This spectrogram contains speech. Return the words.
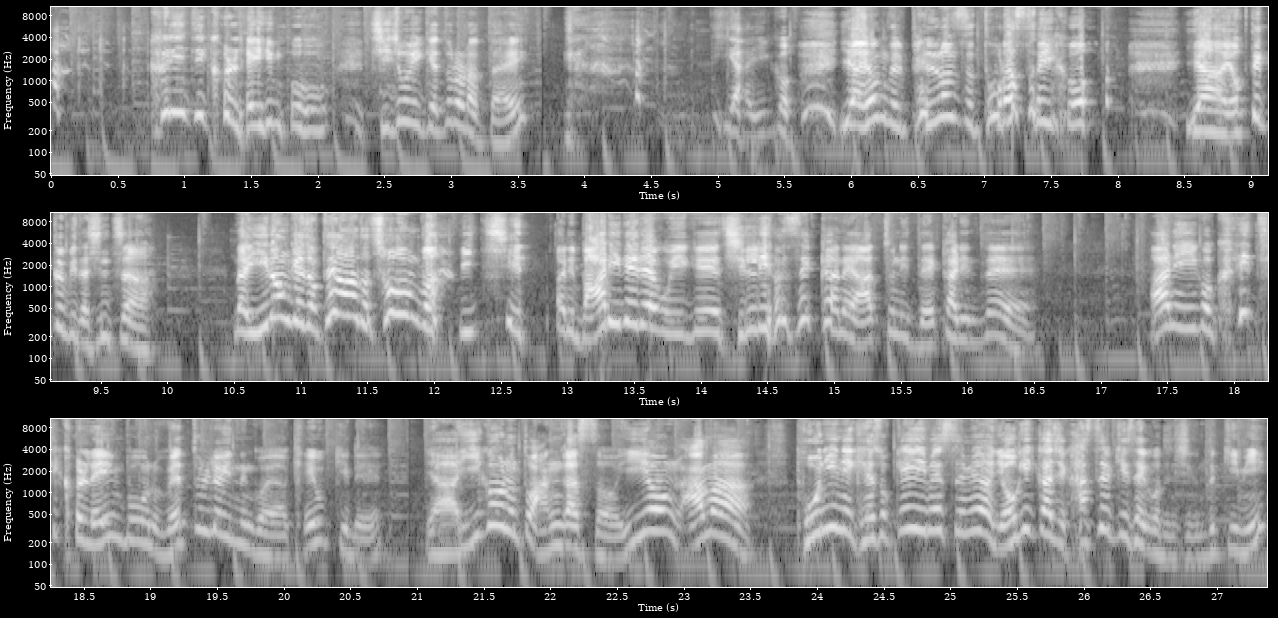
크리티컬 레인보우 지조 있게 뚫어놨다 잉? 야 이거. 야 형들 밸런스 돌았어 이거. 야 역대급이다 진짜. 나 이런 계정 태어나도 처음 봐. 미친 아니 말이 되냐고 이게. 질리언 세칸에 아투니 네칸인데. 아니 이거 크리티컬 레인보우는 왜 뚫려 있는 거야 개웃기네. 야 이거는 또 안 갔어. 이 형 아마 본인이 계속 게임 했으면 여기까지 갔을 기세거든 지금 느낌이.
